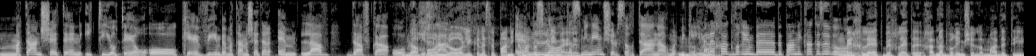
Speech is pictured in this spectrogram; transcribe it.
מתן שתן איטי יותר, או כאבים במתן השתן, הם לאו דווקא, או לא בכלל. נכון, לא להיכנס לפאניקה הם מהתסמינים לא האלה. תסמינים של סרטן. מגיעים נכון. אליך הגברים בפאניקה כזה? ואומרים- בהחלט, בהחלט. אחד מהדברים שלמדתי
